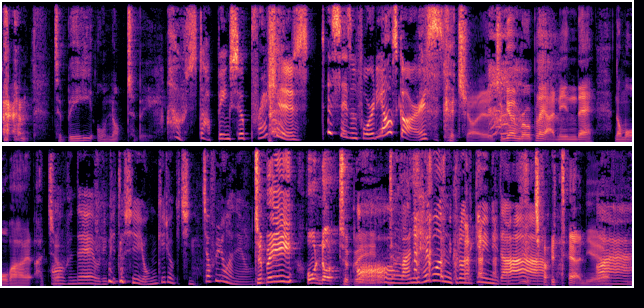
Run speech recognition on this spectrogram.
to be or not to be? Oh, stop being so precious. This isn't for the Oscars. 그쵸. 중요한 롤플레이 아닌데 너무 어, 오버하죠. 근데 우리 피터 씨 연기력이 진짜 훌륭하네요. To be or not to be? 어, 많이 해본 그런 느낌입니다. 절대 아니에요. 와.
